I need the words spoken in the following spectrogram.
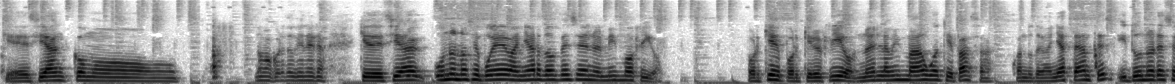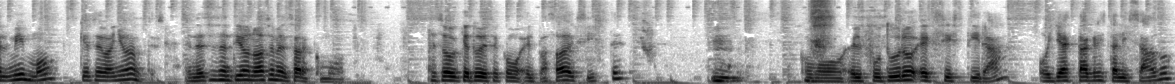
que decían como, no me acuerdo quién era, que decía, uno no se puede bañar dos veces en el mismo río. ¿Por qué? Porque el río no es la misma agua que pasa cuando te bañaste antes y tú no eres el mismo que se bañó antes. En ese sentido no hace pensar como eso que tú dices, como el pasado existe, Mm. como el futuro existirá o ya está cristalizado.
